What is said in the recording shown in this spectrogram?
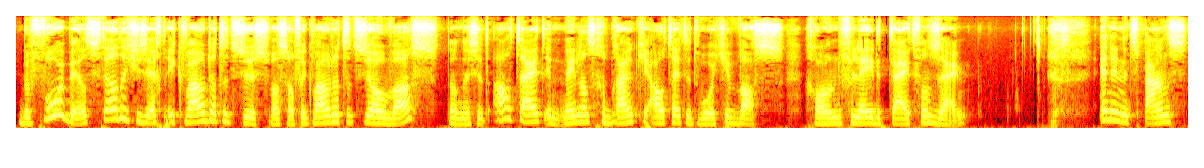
Bijvoorbeeld, stel dat je zegt ik wou dat het zus was of ik wou dat het zo was, dan is het altijd, in het Nederlands gebruik je altijd het woordje was. Gewoon de verleden tijd van zijn. En in het Spaans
